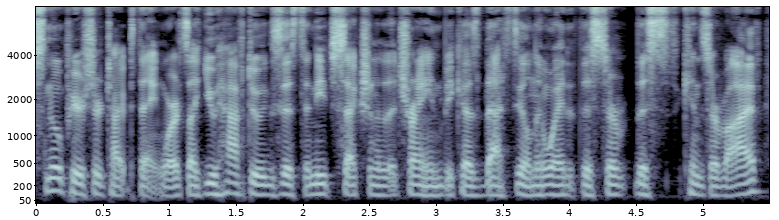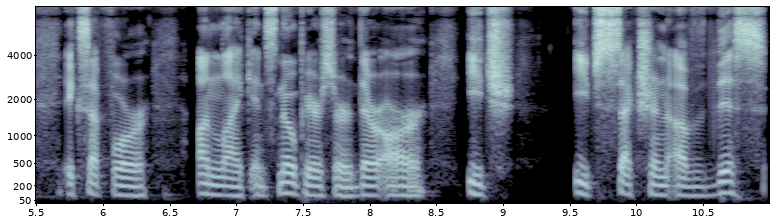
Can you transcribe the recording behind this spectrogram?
Snowpiercer type thing, where it's like you have to exist in each section of the train because that's the only way that this sur- this can survive. Except for unlike in Snowpiercer, there are each each section of this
